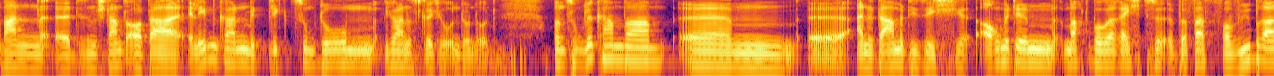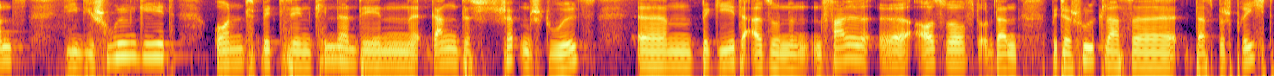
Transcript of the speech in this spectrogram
man äh, diesen Standort da erleben kann mit Blick zum Dom, Johanneskirche und und und. Und zum Glück haben wir ähm, äh, eine Dame, die sich auch mit dem Magdeburger Recht äh, befasst, Frau Wübrands, die in die Schulen geht und mit den Kindern den Gang des Schöppenstuhls ähm, begeht, also einen, einen Fall äh, auswirft und dann mit der Schulklasse das bespricht.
